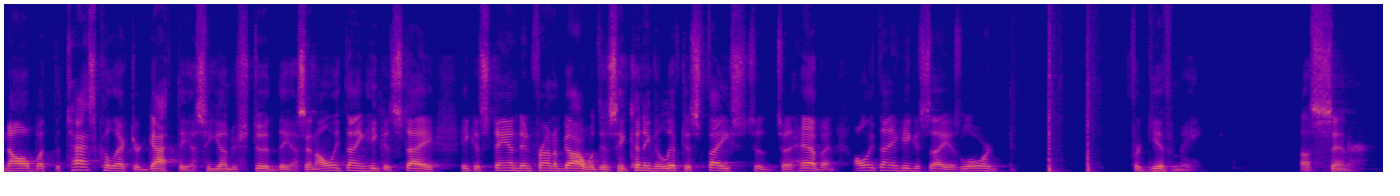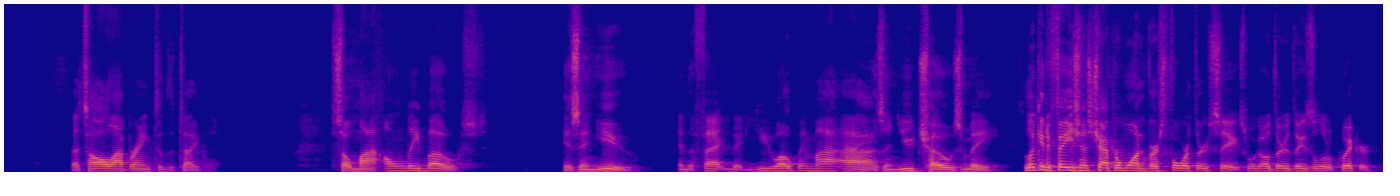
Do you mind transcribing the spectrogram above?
No, but the tax collector got this. He understood this. And the only thing he could stay, he could stand in front of God with this. He couldn't even lift his face to, to heaven. Only thing he could say is, Lord, forgive me, a sinner. That's all I bring to the table. So my only boast is in you, in the fact that you opened my eyes and you chose me. Look at Ephesians chapter 1, verse 4 through 6. We'll go through these a little quicker.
